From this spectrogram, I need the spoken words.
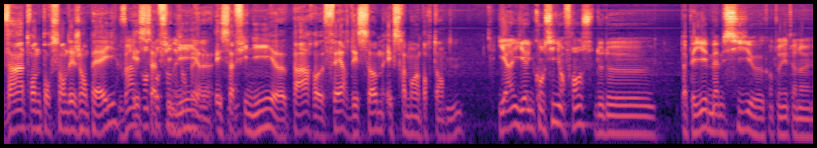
20-30% des gens payent et ça finit euh, et ça finit euh, par euh, faire des sommes extrêmement importantes. Mmh. Il, y a, il y a une consigne en France de ne pas payer, même si quand on est un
